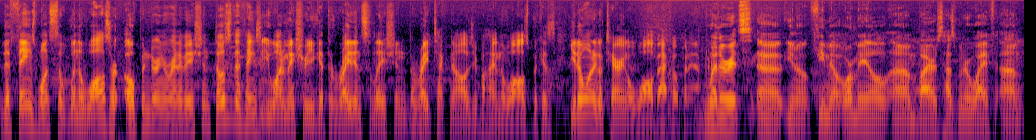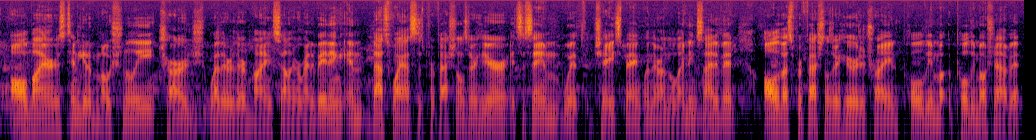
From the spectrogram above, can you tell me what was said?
the things once the when the walls are open during a renovation, those are the things that you want to make sure you get the right insulation, the right technology behind the walls because you don't want to go tearing a wall back open after. Whether it's uh, you know female or male um, buyers, husband or wife, um, all buyers tend to get emotionally charged whether they're buying, selling, or renovating, and that's why us as professionals are here. It's the same with Chase Bank when they're on the lending side of it. All of us professionals are here to try and pull the emo- pull the emotion out of it,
